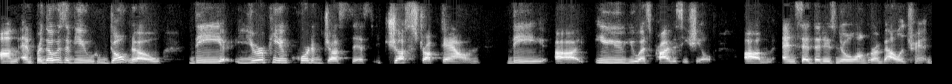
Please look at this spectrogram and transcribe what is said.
Um, and for those of you who don't know, the European Court of Justice just struck down the uh, EU-US Privacy Shield um, and said that is no longer a valid tran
